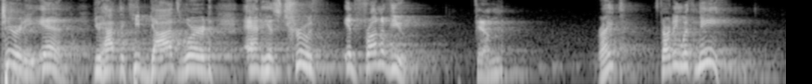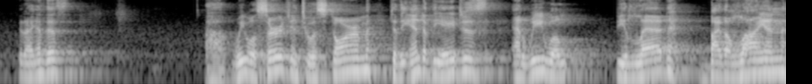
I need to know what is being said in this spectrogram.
purity in. You have to keep God's word and his truth in front of you. Tim, right? Starting with me. Did I end this? Uh, we will surge into a storm to the end of the ages, and we will be led by the lion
